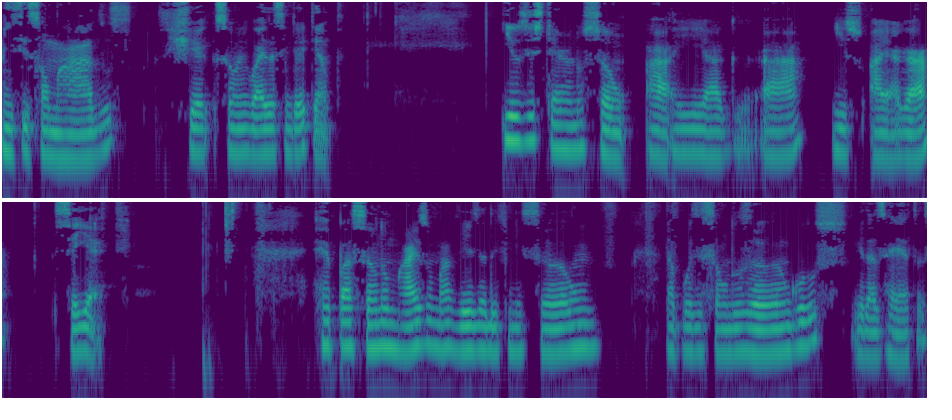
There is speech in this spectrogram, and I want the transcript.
E se somados, são iguais a 180. E os externos são A e H, isso, A e H, C e F. Repassando mais uma vez a definição da posição dos ângulos e das retas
